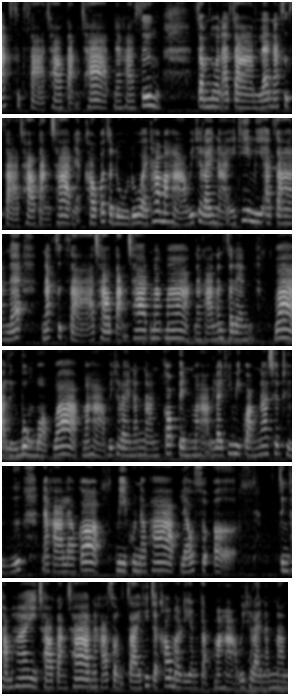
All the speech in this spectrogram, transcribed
นักศึกษาชาวต่างชาตินะคะ ซึ่ง จำนวนอาจารย์และนักศึกษาชาวต่างชาติเนี่ยเขาก็จะดูด้วย ถ้ามหาวิทยาลัยไหนที่มีอาจารย์และนักศึกษาชาวต่างชาติมากๆนะคะ นั่นแสดงว่าหรือบ่งบอกว่ามหาวิทยาลัยนั้นๆ ก็เป็นมหาวิทยาลัยที่มีความน่าเชื่อถือนะคะ แล้วก็มีคุณภาพแล้วเออจึงทำให้ชาวต่างชาตินะคะ สนใจที่จะเข้ามาเรียนกับมหาวิทยาลัยนั้น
